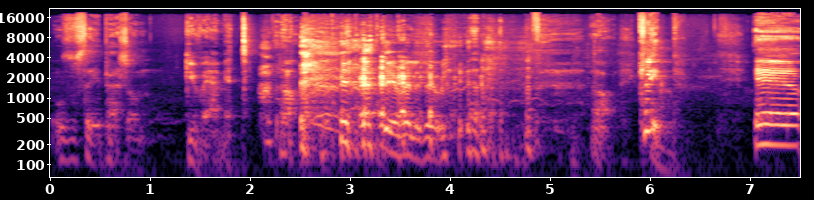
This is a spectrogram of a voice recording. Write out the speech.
Och så säger Persson. Gud vad jag är mätt. Det är väldigt roligt. Ja. Klipp! Eh,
